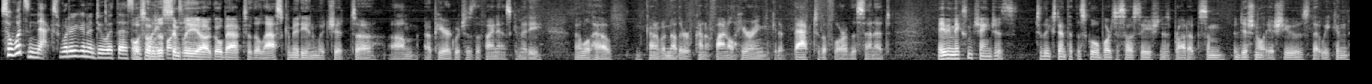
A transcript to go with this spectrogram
So what's next? What are you going to do with this Oh, in so it'll just 2014? simply uh, go back to the last committee in which it uh, um, appeared, which is the Finance Committee, and we'll have kind of another kind of final hearing, get it back to the floor of the Senate, maybe make some changes to the extent that the School Boards Association has brought up some additional issues that we can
